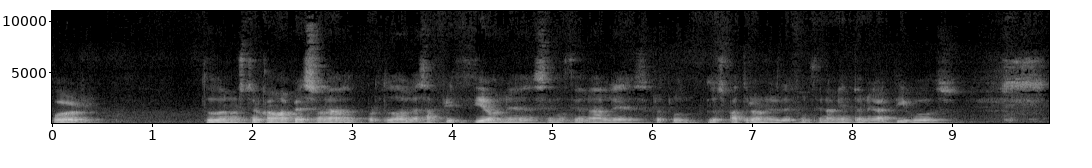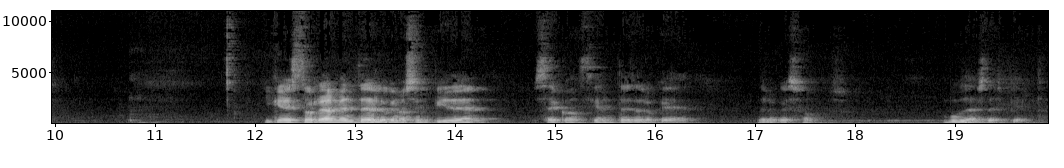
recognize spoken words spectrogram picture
por todo nuestro karma personal, por todas las aflicciones emocionales, los, patrones de funcionamiento negativos, y que esto realmente es lo que nos impide ser conscientes de lo que de lo que somos, Budas despiertos.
